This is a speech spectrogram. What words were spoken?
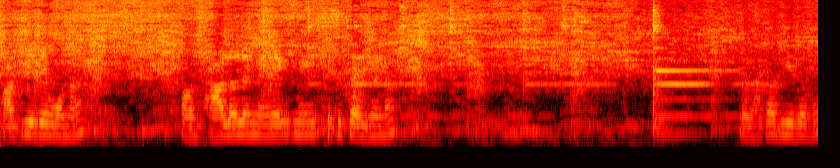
ফাটিয়ে দেবো না। আর ঝাল হলে মেয়ে মেয়ে খেতে চাইবে না। ঢাকা দিয়ে দেবো।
